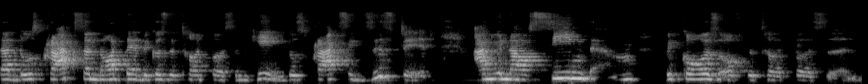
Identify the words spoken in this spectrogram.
that those cracks are not there because the third person came. Those cracks existed, and you're now seeing them because of the third person.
